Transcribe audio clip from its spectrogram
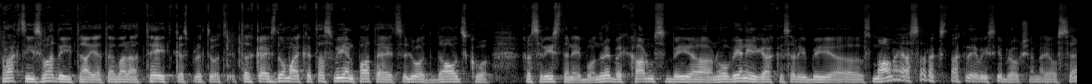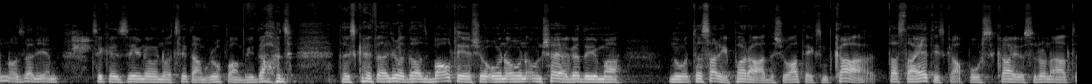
frakcijas vadītāja, ja tā varētu teikt, kas pret to. Tad, es domāju, ka tas vien pateica ļoti daudz, ko, kas ir īstenība. Un Rebeka Harms bija no vienīgā, kas arī bija smalnajā sarakstā Krievijas iebraukšanā jau sen no zaļiem. Cik es zinu, no citām grupām bija daudz. Tā skaitā ļoti daudz baltiešu. Un, un, un šajā gadījumā nu, tas arī parāda šo attieksmi. Kā tas tā etiskā puse, kā jūs, runāt,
